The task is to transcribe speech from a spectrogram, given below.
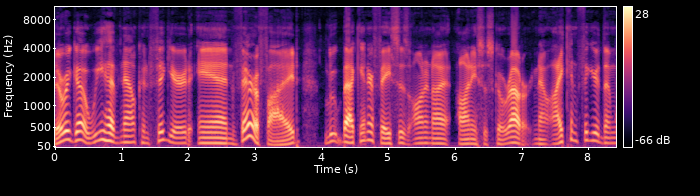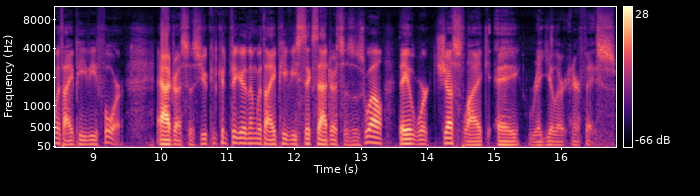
there we go. We have now configured and verified loopback interfaces on an on a Cisco router. Now I configured them with IPv4 addresses. You can configure them with IPv6 addresses as well. They work just like a regular interface.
